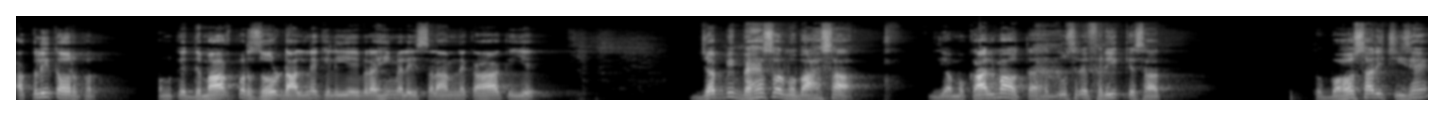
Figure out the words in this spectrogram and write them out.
عقلی طور پر، ان کے دماغ پر زور ڈالنے کے لیے ابراہیم علیہ السلام نے کہا کہ یہ جب بھی بحث اور مباحثہ یا مکالمہ ہوتا ہے دوسرے فریق کے ساتھ تو بہت ساری چیزیں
